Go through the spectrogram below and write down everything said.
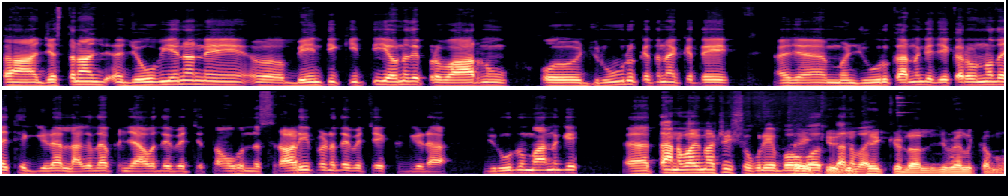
ਤਾਂ ਜਿਸ ਤਰ੍ਹਾਂ ਜ- ਵੀ ਇਹਨਾਂ ਨੇ ਬੇਨਤੀ ਕੀਤੀ ਆ ਉਹਨਾਂ ਦੇ ਪਰਿਵਾਰ ਨੂੰ ਉਹ ਜ਼ਰੂਰ ਕਿਤੇ ਨਾ ਕਿਤੇ ਮਨਜ਼ੂਰ ਕਰਨਗੇ। ਜੇਕਰ ਉਹਨਾਂ ਦਾ ਇੱਥੇ ਗੇੜਾ ਲੱਗਦਾ ਪੰਜਾਬ ਦੇ ਵਿੱਚ ਤਾਂ ਉਹ ਨਸਰਾਲੀ ਪਿੰਡ ਦੇ ਵਿੱਚ ਇੱਕ ਗੇੜਾ ਜ਼ਰੂਰ ਮੰਨਣਗੇ। ਅ, ਧੰਨਵਾਦ ਮਾਸਟਰ ਸ਼ੁਕਰੀਆ ਬਹੁਤ ਬਹੁਤ ਧੰਨਵਾਦ ਥੈਂਕ ਯੂ ਲਾਲੀ ਜੀ ਵੈਲਕਮ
